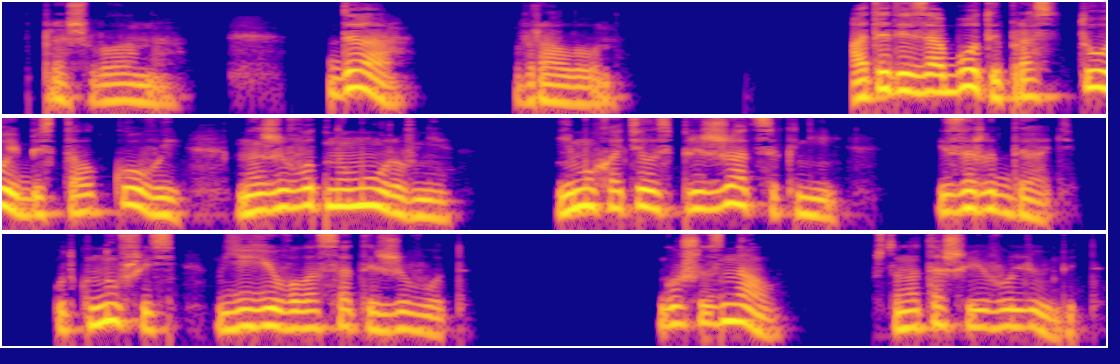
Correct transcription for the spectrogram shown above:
— спрашивала она. «Да», врал он. От этой заботы, простой, бестолковой, на животном уровне, ему хотелось прижаться к ней и зарыдать, уткнувшись в ее волосатый живот. Гоша знал, что Наташа его любит,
